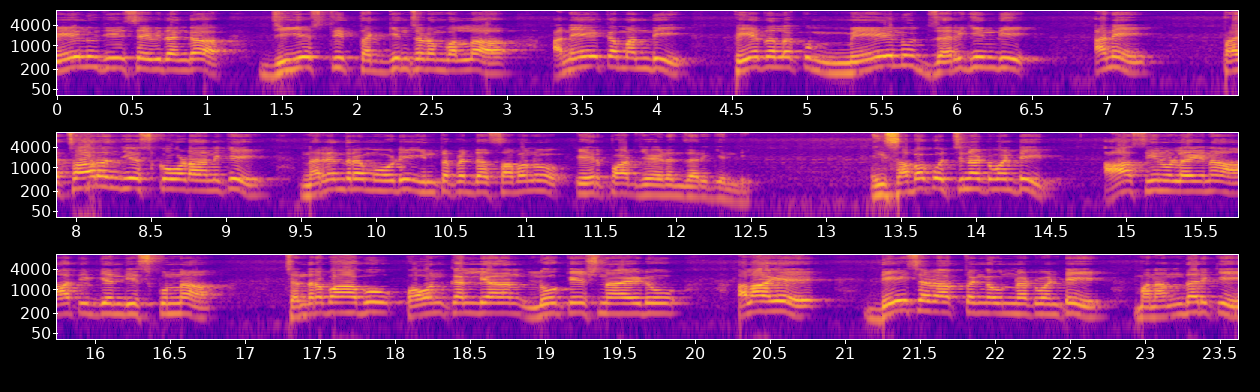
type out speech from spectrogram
మేలు చేసే విధంగా జిఎస్టీ తగ్గించడం వల్ల అనేక మంది పేదలకు మేలు జరిగింది అని ప్రచారం చేసుకోవడానికి నరేంద్ర మోడీ ఇంత పెద్ద సభను ఏర్పాటు చేయడం జరిగింది. ఈ సభకు వచ్చినటువంటి ఆసీనులైన ఆతిథ్యం తీసుకున్న చంద్రబాబు పవన్ కళ్యాణ్ లోకేష్ నాయుడు అలాగే దేశవ్యాప్తంగా ఉన్నటువంటి మనందరికీ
